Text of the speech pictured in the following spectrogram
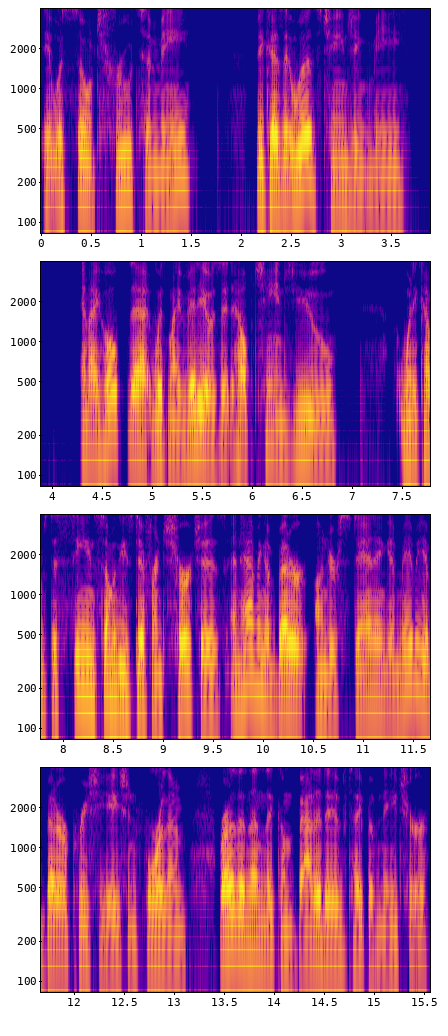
it was so true to me because it was changing me. And I hope that with my videos, it helped change you when it comes to seeing some of these different churches and having a better understanding and maybe a better appreciation for them rather than the combative type of nature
